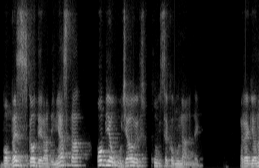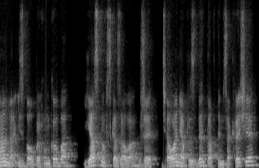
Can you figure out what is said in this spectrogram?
bo bez zgody Rady Miasta objął udziały w spółce komunalnej. Regionalna Izba Obrachunkowa jasno wskazała, że działania prezydenta w tym zakresie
